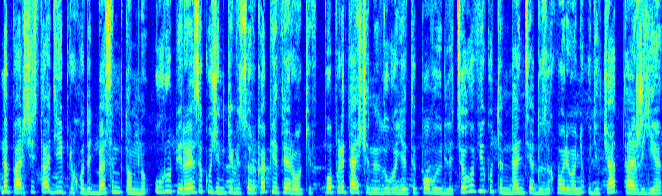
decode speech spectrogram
На першій стадії проходить безсимптомно. У групі ризику жінки від 45 років. Попри те, що недуга є типовою для цього віку, тенденція до захворювання у дівчат теж є.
